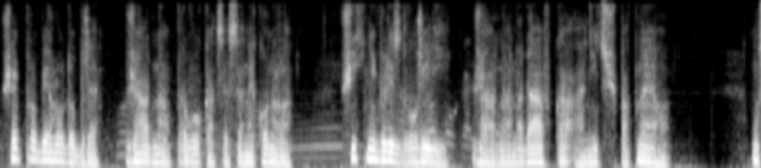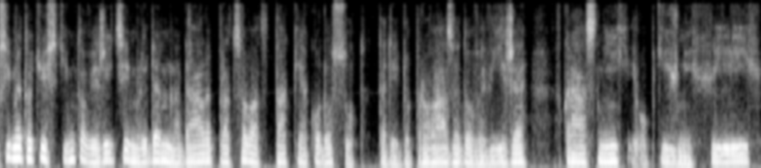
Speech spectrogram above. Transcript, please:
Vše proběhlo dobře, žádná provokace se nekonala. Všichni byli zdvořilí, žádná nadávka a nic špatného. Musíme totiž s tímto věřícím lidem nadále pracovat tak, jako dosud, tedy doprovázet ho ve víře, v krásných i obtížných chvílích,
